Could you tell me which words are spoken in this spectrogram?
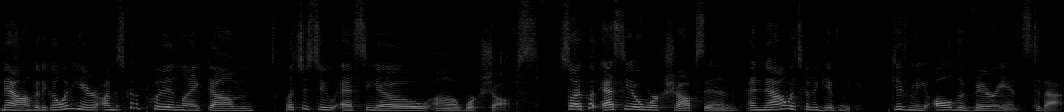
Now I'm going to go in here. I'm just going to put in like, um, let's just do SEO uh, workshops. So I put SEO workshops in and now it's going to give me, give me all the variants to that.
